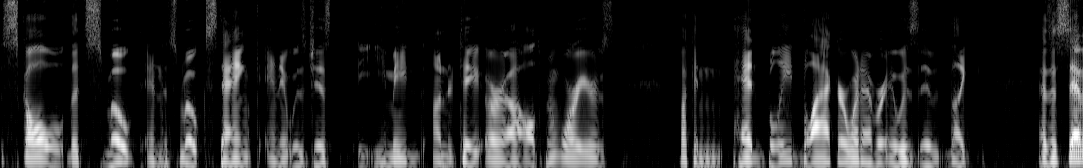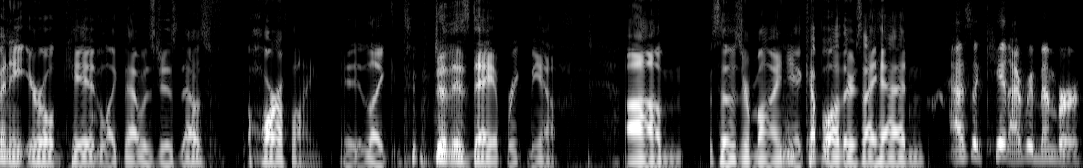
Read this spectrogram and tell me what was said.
skull that smoked and the smoke stank and it was just he he made Undertaker or uh, Ultimate Warriors fucking head bleed black or whatever. It was it like as a seven eight year old kid like that was just that was horrifying. It, like to this day it freaked me out. Um, so those are mine. Yeah, a couple others I had. As a kid, I remember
